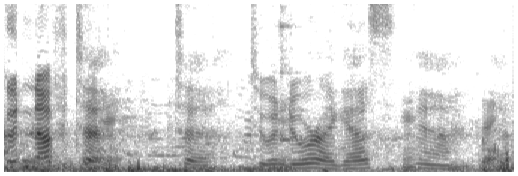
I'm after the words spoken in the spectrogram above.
good enough to to to endure, I guess. Huh? Yeah. Well,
